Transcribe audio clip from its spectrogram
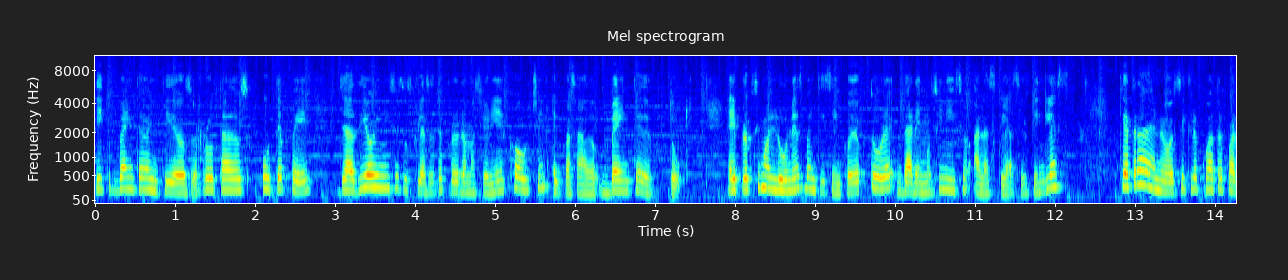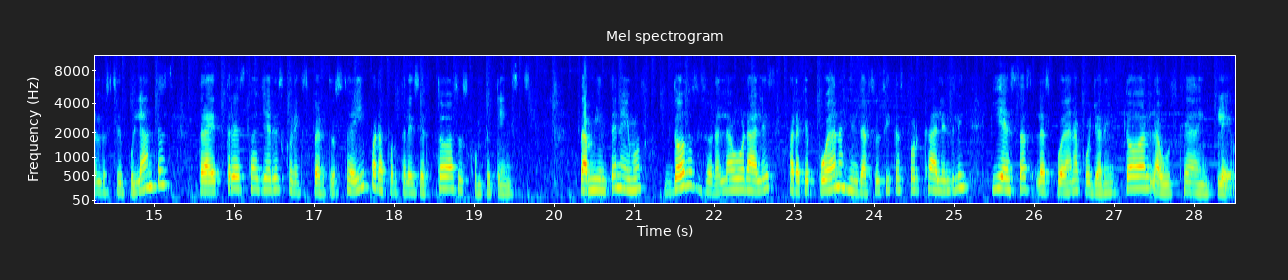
TIC 2022 Ruta 2 UTP ya dio inicio a sus clases de programación y de coaching el pasado 20 de octubre. El próximo lunes 25 de octubre daremos inicio a las clases de inglés. ¿Qué trae de nuevo ciclo 4 para los tripulantes? Trae tres talleres con expertos TI para fortalecer todas sus competencias. También tenemos dos asesoras laborales para que puedan agendar sus citas por Calendly y estas las puedan apoyar en toda la búsqueda de empleo.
